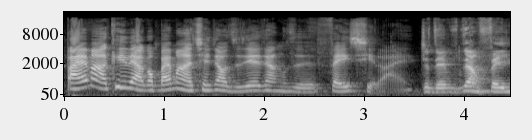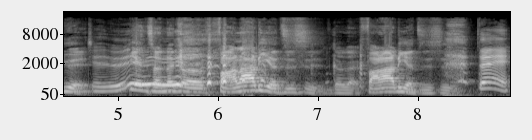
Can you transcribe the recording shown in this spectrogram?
白马 Kilian 白马的前脚直接这样子飞起来，就直接这样飞跃，就是变成那个法拉利的姿势，对不对？法拉利的姿势。对，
